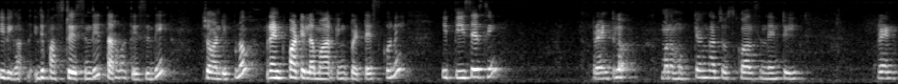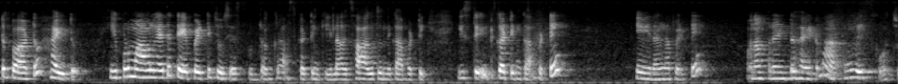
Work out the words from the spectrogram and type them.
ఇది కాదు ఇది ఫస్ట్ వేసింది తర్వాత వేసింది. చూడండి ఇప్పుడు ఫ్రంట్ పార్ట్ ఇలా మార్కింగ్ పెట్టేసుకొని ఇది తీసేసి ఫ్రంట్లో మనం ముఖ్యంగా చూసుకోవాల్సింది ఏంటి? Front part height. ఇప్పుడు మామూలుగా అయితే టేప్ పెట్టి చూసేసుకుందాం. క్రాస్ కటింగ్కి ఇలా సాగుతుంది కాబట్టి ఈ స్ట్రైట్ కటింగ్ కాబట్టి ఈ విధంగా పెట్టి మనం ఫ్రంట్ హైట్ మార్కింగ్ వేసుకోవచ్చు.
